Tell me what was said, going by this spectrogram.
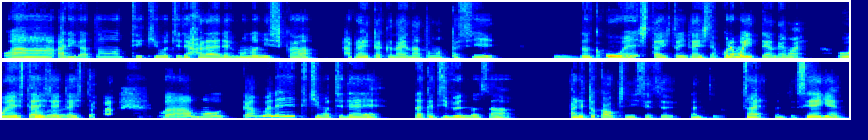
わー、ありがとうっていう気持ちで払えるものにしか払いたくないなと思ったし、うん。なんか応援したい人に対しては、これも言ったよね、前。応援したい人。に対しては、わあ、もう頑張れって気持ちで、なんか自分のさ、あれとかを気にせず、なんていうの、在、なんていうの制限、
